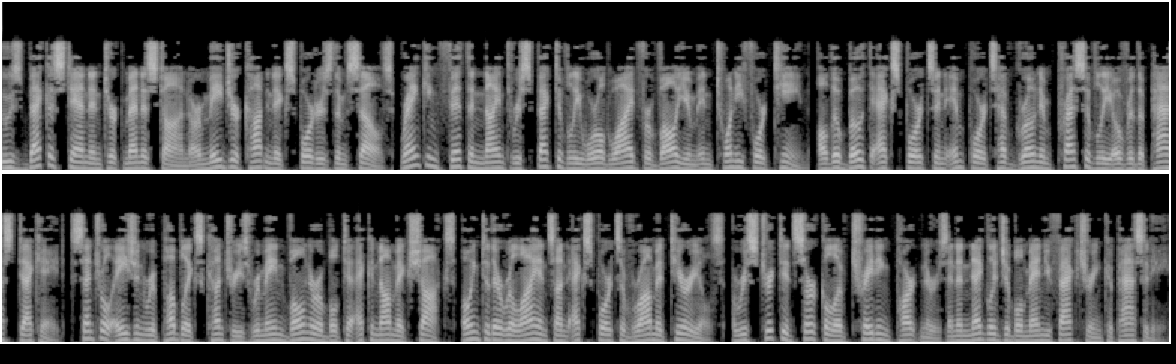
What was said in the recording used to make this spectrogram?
Uzbekistan and Turkmenistan are major cotton exporters themselves, ranking 5th and 9th respectively worldwide for volume in 2014. Although both exports and imports have grown impressively over the past decade, Central Asian republics countries remain vulnerable to economic shocks, owing to their reliance on exports of raw materials, a restricted circle of trading partners, and a negligible manufacturing capacity.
